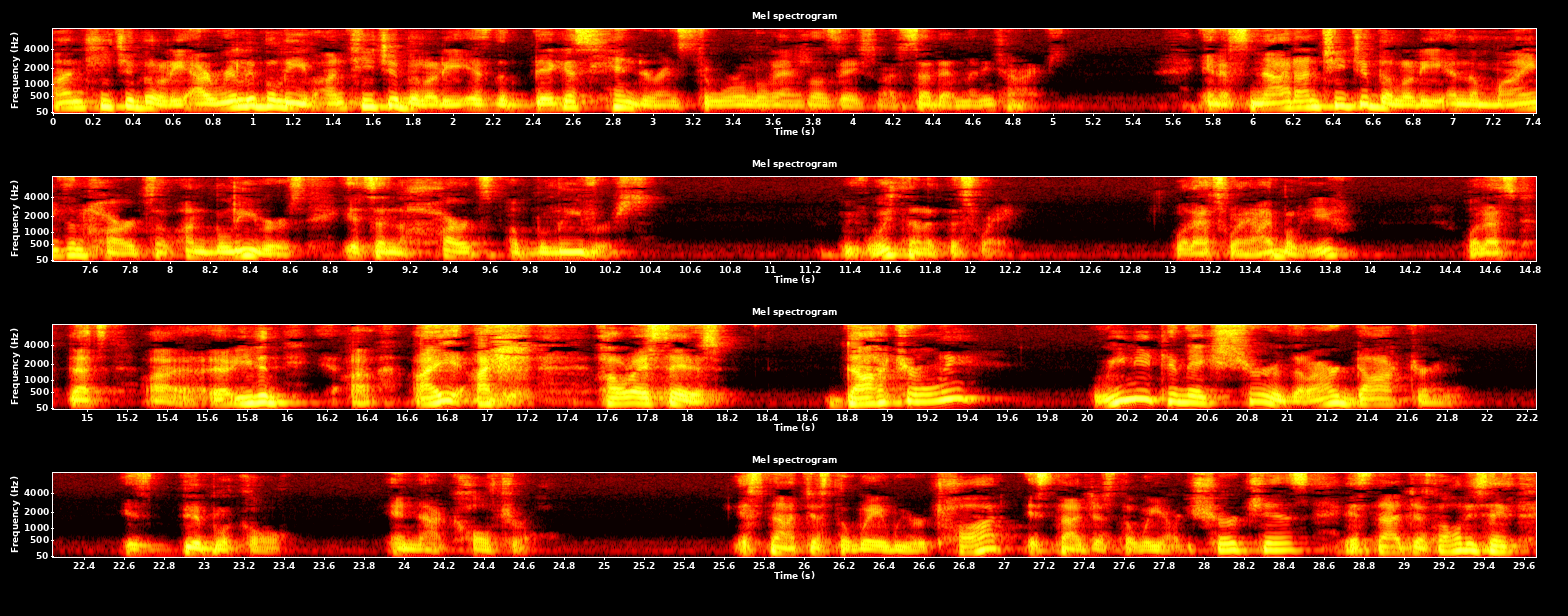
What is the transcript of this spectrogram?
Unteachability. I really believe unteachability is the biggest hindrance to world evangelization. I've said that many times. And it's not unteachability in the minds and hearts of unbelievers. It's in the hearts of believers. We've always done it this way. Well, that's why I believe. Well, that's, that's, uh, even, uh, I, I, how would I say this? Doctrinally, we need to make sure that our doctrine is biblical and not cultural. It's not just the way we were taught. It's not just the way our church is. It's not just all these things.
